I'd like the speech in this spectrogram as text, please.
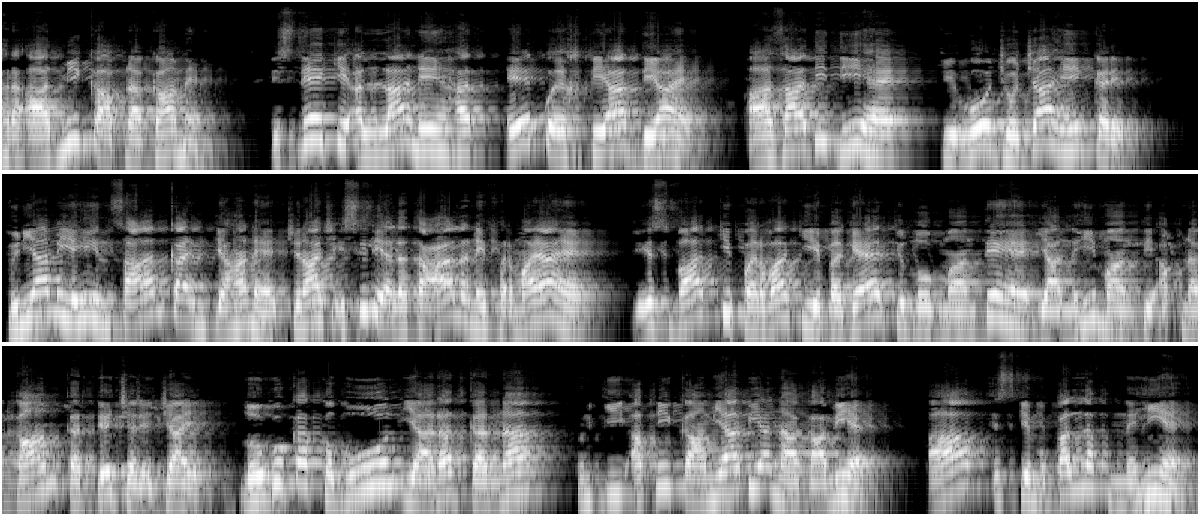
ہر آدمی کا اپنا کام ہے۔ اس لیے کہ اللہ نے ہر ایک کو اختیار دیا ہے۔ آزادی دی ہے کہ وہ جو چاہیں کرے۔ دنیا میں یہی انسان کا امتحان ہے، چنانچہ اسی لیے اللہ تعالی نے فرمایا ہے کہ اس بات کی پرواہ کیے بغیر کہ لوگ مانتے ہیں یا نہیں مانتے، اپنا کام کرتے چلے جائے۔ لوگوں کا قبول یا رد کرنا ان کی اپنی کامیابی یا ناکامی ہے۔ آپ اس کے مکلف نہیں ہیں۔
